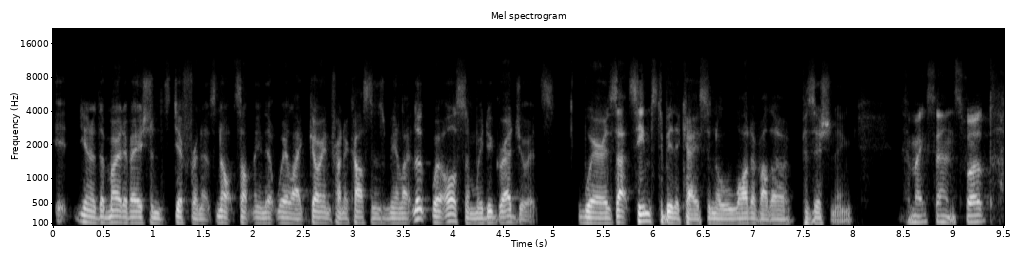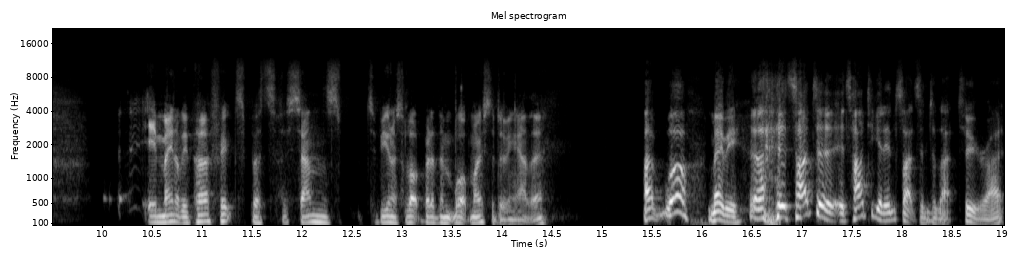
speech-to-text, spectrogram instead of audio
it, you know the motivation's different. It's not something that we're like going in front of customers and being like look we're awesome. We do graduates. Whereas that seems to be the case in a lot of other positioning. That makes sense. Well it may not be perfect but it sounds to be honest a lot better than what most are doing out there. Uh, well, maybe. It's hard to it's hard to get insights into that too, right?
